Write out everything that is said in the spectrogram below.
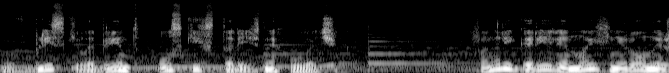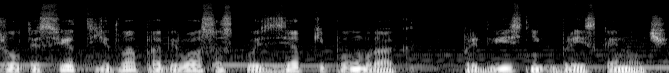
в близкий лабиринт узких столичных улочек. Фонари горели, но их неровный желтый свет едва пробивался сквозь зябкий полумрак, предвестник близкой ночи.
